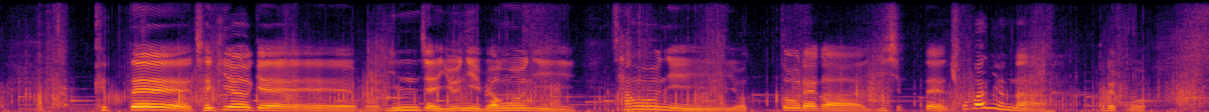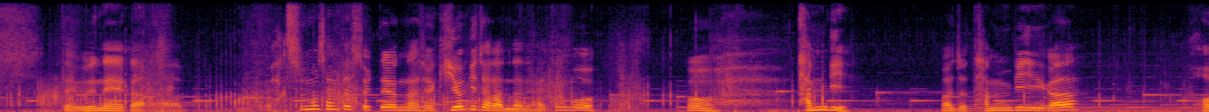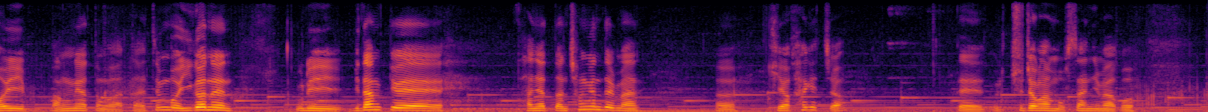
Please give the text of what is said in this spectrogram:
그때 제 기억에 뭐 인재, 윤희, 명훈이, 상훈이 요 또래가 20대 초반이었나 그랬고 그때 은혜가 막 스무 살 됐을 때였나 제가 기억이 잘 안 나네. 하여튼 뭐 어 담비 맞아 담비가 거의 막내였던 것 같다. 하여튼 뭐 이거는 우리 미담교회 다녔던 청년들만 어, 기억하겠죠. 그때 우리 주정환 목사님하고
